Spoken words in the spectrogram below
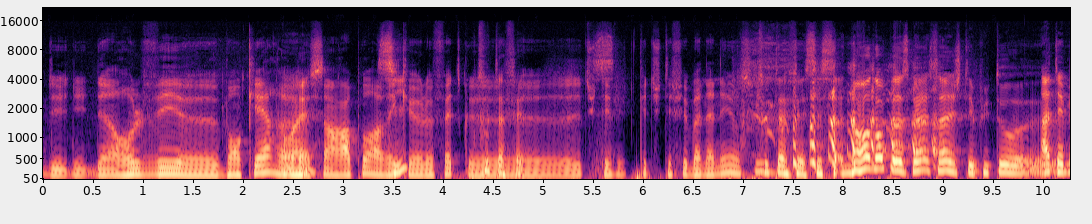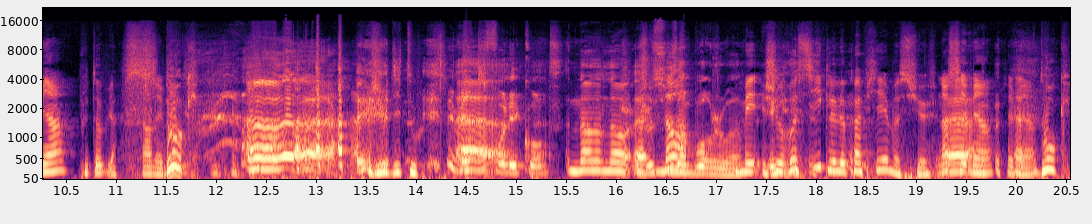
du- du- d'un relevé euh, bancaire, euh, c'est un rapport avec Si. euh, le fait que, Tout à fait. euh, tu t'es, que tu t'es fait bananer aussi Tout à fait, c'est ça. Non, non, parce que là, ça, j'étais plutôt, euh, Ah, t'es bien plutôt bien. Non, on est bien. Donc, euh, je dis tout. Les mecs Euh, qui font les comptes. Non, non, non. euh, je suis non, un bourgeois. Mais je recycle le papier, monsieur. Non, Euh, c'est bien, c'est bien. Donc,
